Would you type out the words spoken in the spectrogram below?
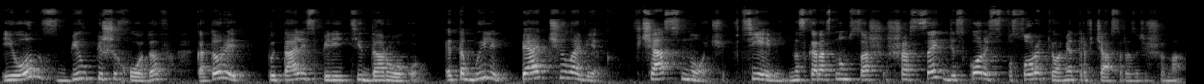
и он сбил пешеходов, которые пытались перейти дорогу. Это были пять человек в час ночи, в темень, на скоростном шоссе, где скорость 140 км в час разрешена.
